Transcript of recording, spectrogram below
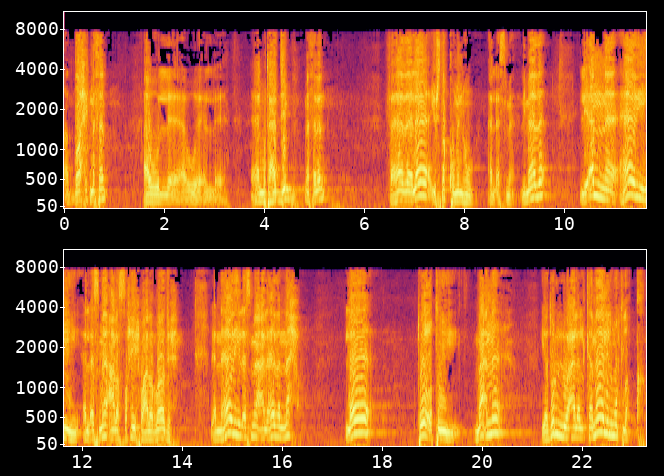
الضاحك مثلا أو المتعجب مثلا. فهذا لا يشتق منه الأسماء. لماذا؟ لأن هذه الأسماء على الصحيح وعلى الراجح. لأن هذه الأسماء على هذا النحو لا تعطي معنى يدل على الكمال المطلق.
